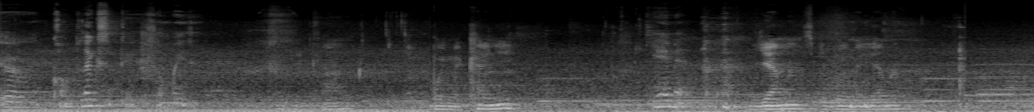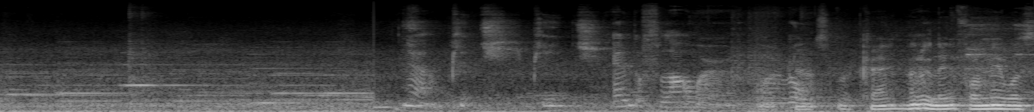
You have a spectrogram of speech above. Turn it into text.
Their complexity is amazing. Spróbujmy Kenii. Yemen. Jemen, spróbujmy Jemen. yeah, peach, peach, elderflower, or rose. Okay, really, for me was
